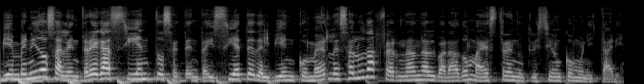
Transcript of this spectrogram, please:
Bienvenidos a la entrega 177 del Bien Comer. Les saluda Fernanda Alvarado, maestra en nutrición comunitaria.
